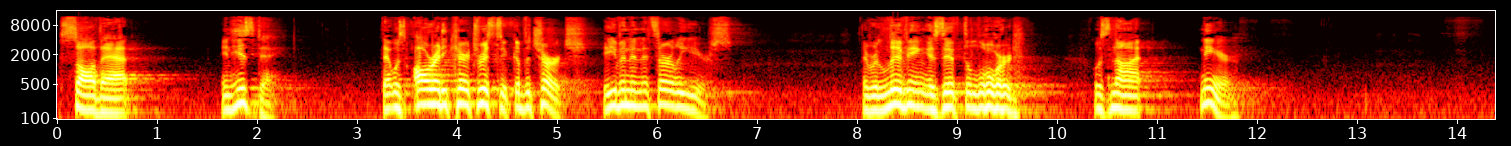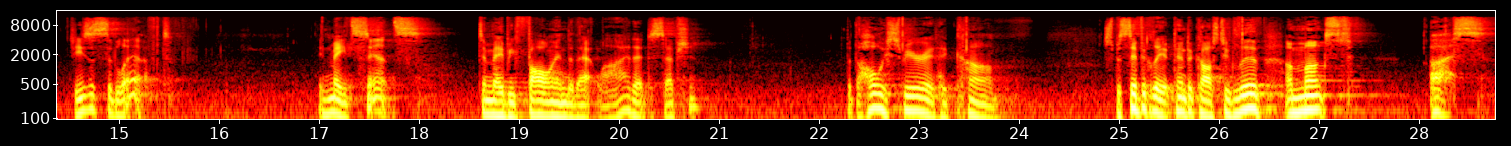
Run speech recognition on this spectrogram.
saw that in his day. That was already characteristic of the church, even in its early years. They were living as if the Lord was not near. Jesus had left. It made sense to maybe fall into that lie, that deception. But the Holy Spirit had come, specifically at Pentecost, to live amongst us.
